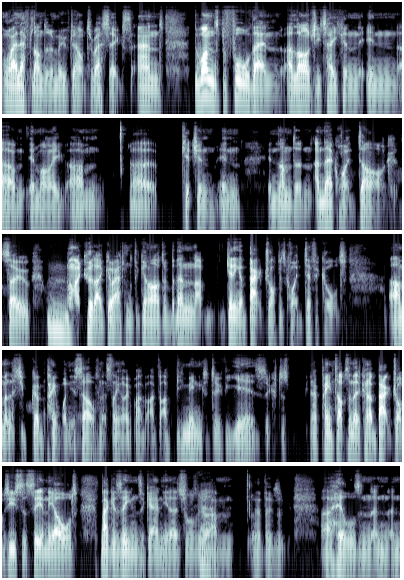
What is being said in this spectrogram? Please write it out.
where I left London and moved out to Essex, and the ones before then are largely taken in um, in my um, uh, kitchen in in London, and they're quite dark. So Hmm. when I could, I'd go out into the garden, but then uh, getting a backdrop is quite difficult um, unless you go and paint one yourself. And that's something I- I've, I've, I've been meaning to do for years. I could just you know paint up some of those kind of backdrops you used to see in the old magazines again. You know, sort of Yeah. um, uh, those uh, hills and, and, and,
